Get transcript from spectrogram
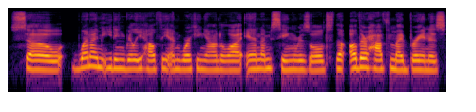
so when I'm eating really healthy and working out a lot and I'm seeing results, the other half of my brain is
